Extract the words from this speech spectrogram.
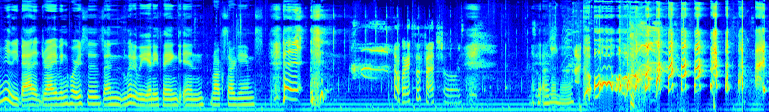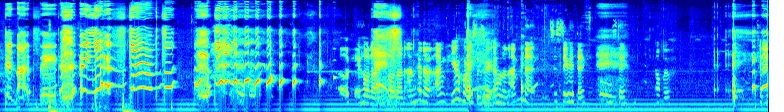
I'm really bad at driving horses and literally anything in Rockstar games. Where's the fast horse? I, I don't know. Oh! I did not see that you stabbed. Okay, hold on, hold on. I'm gonna. I'm. Your horse is hurt. Hold on. I'm gonna just stay right there. Stay. Don't move.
